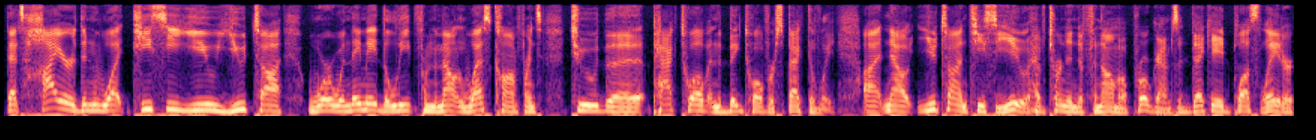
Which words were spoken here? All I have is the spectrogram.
that's higher than what TCU, Utah were when they made the leap from the Mountain West Conference to the Pac Pac 12 and the Big 12, respectively. Uh, now, Utah and TCU have turned into phenomenal programs. A decade plus later,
